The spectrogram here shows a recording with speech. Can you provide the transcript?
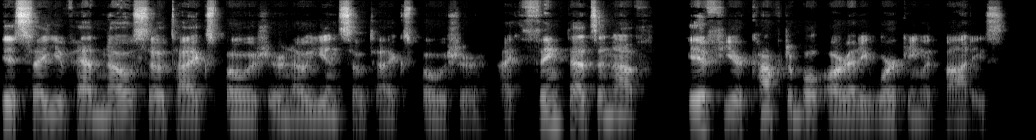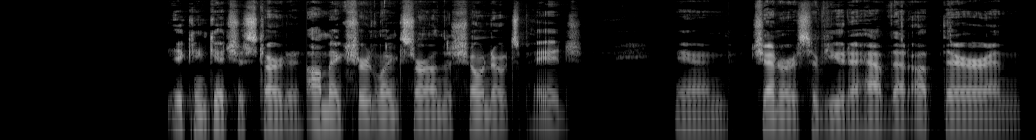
it say you've had no Sotai exposure, no Yin Sotai exposure. I think that's enough if you're comfortable already working with bodies it can get you started. I'll make sure links are on the show notes page. And generous of you to have that up there and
